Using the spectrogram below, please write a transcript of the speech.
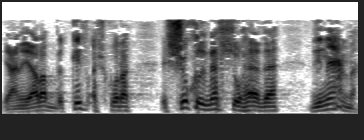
يعني يا رب كيف أشكرك؟ الشكر نفسه هذا دي نعمة.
